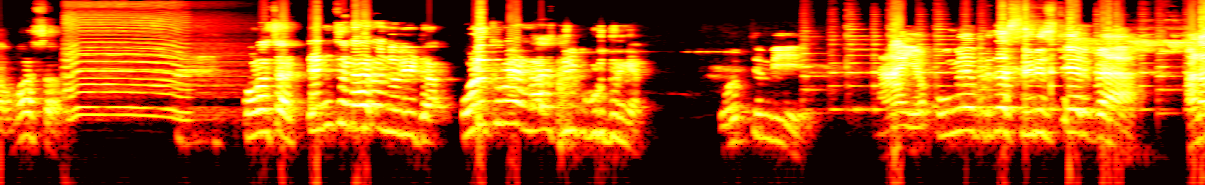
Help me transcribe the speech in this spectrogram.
தமாசா சார் டென்ஷன் ஆயிரம் சொல்லிட்டேன். ஒழுக்கமே என்ன திருப்பி கொடுத்துருங்க. தம்பி நான் எப்பவுமே இப்படிதான் சிரிச்சிட்டே இருப்பேன். ஆனா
